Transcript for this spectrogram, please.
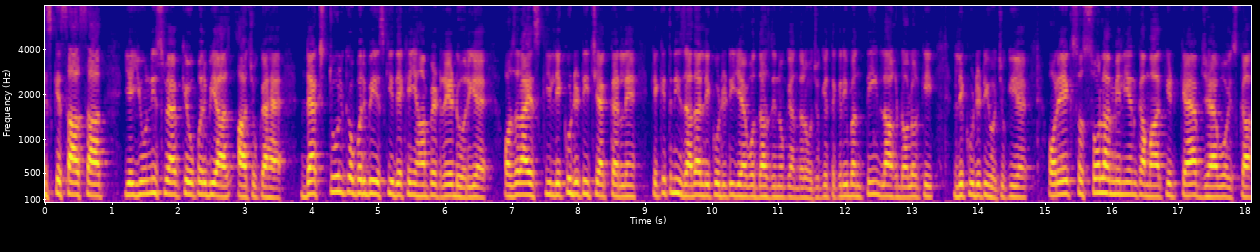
इसके साथ साथ ये यूनिस्वैप के ऊपर भी आ, आ चुका है। डेक्स टूल के ऊपर भी इसकी देखें यहाँ पे ट्रेड हो रही है। और ज़रा इसकी लिक्विडिटी चेक कर लें कि कितनी ज़्यादा लिक्विडिटी जो है वो 10 दिनों के अंदर हो चुकी है। तकरीबन तीन लाख डॉलर की लिक्विडिटी हो चुकी है। और 116 मिलियन का मार्केट कैप जो है वो इसका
